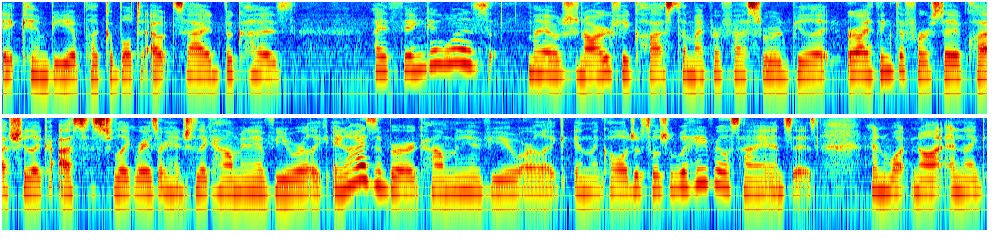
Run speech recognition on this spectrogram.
it can be applicable to outside because I think it was my oceanography class that my professor would be like, or I think the first day of class, she like asked us to like raise our hand. She's like, how many of you are like in Isenberg? How many of you are like in the College of Social Behavioral Sciences and whatnot? And like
